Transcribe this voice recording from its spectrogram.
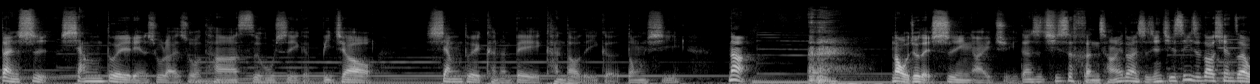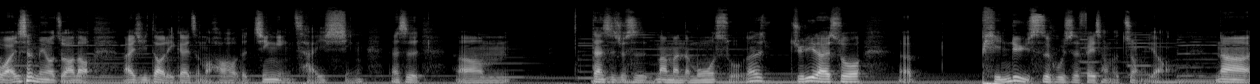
但是相对脸书来说，它似乎是一个比较相对可能被看到的一个东西。那。那我就得适应 IG，但是其实很长一段时间，其实一直到现在，我还是没有抓到 IG 到底该怎么好好的经营才行。但是，嗯，但是就是慢慢的摸索。那举例来说，呃，频率似乎是非常的重要。那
